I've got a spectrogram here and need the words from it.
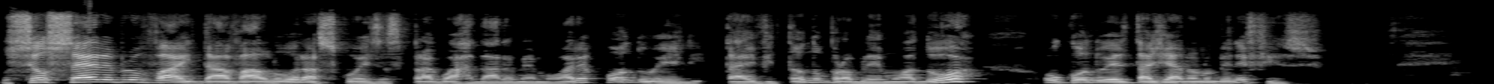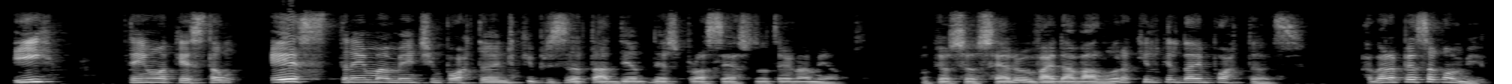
O seu cérebro vai dar valor às coisas para guardar a memória quando ele está evitando um problema, uma dor, ou quando ele está gerando um benefício. E tem uma questão extremamente importante que precisa estar dentro desse processo do treinamento. Porque o seu cérebro vai dar valor àquilo que ele dá importância. Agora pensa comigo.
